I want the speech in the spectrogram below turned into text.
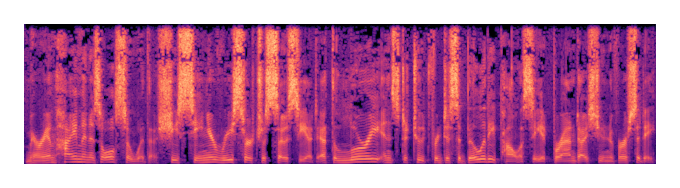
Miriam Heyman is also with us. She's Senior Research Associate at the Lurie Institute for Disability Policy at Brandeis University.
